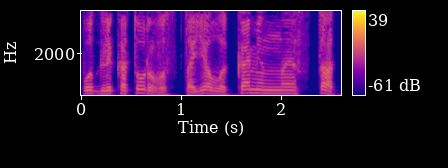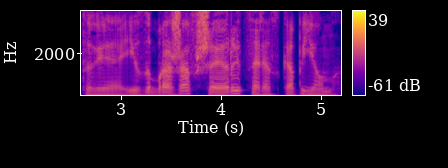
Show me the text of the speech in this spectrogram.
подле которого стояла каменная статуя, изображавшая рыцаря с копьем.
